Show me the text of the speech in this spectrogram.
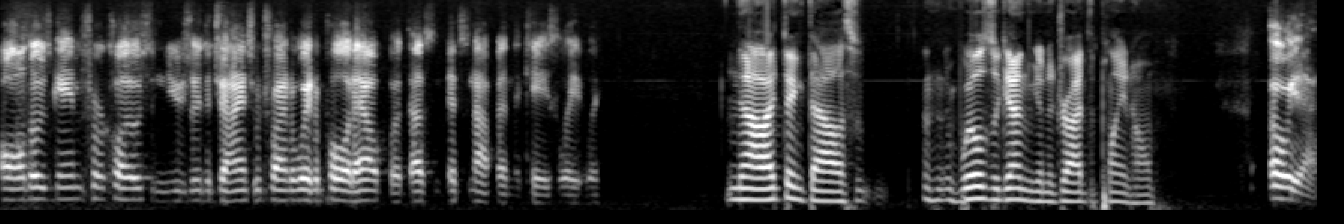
all those games were close, and usually the Giants would find a way to pull it out, but that's it's not been the case lately. No, I think Dallas. Will's again going to drive the plane home. Oh yeah,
